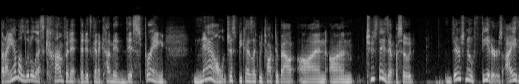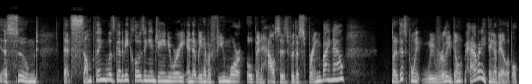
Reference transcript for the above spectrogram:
but I am a little less confident that it's going to come in this spring now just because like we talked about on on Tuesday's episode there's no theaters. I assumed that something was going to be closing in January and that we have a few more open houses for the spring by now but at this point we really don't have anything available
